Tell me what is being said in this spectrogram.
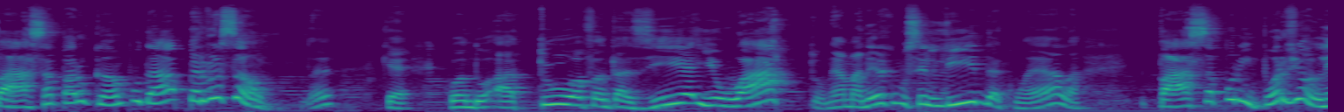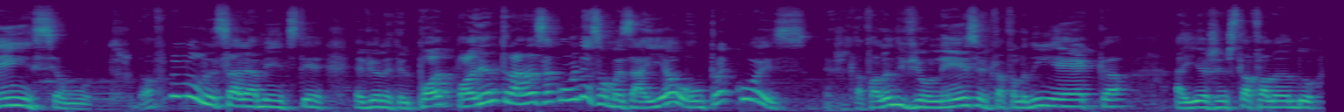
passa para o campo da perversão, né? que é quando a tua fantasia e o ato, né, a maneira como você lida com ela, passa por impor violência ao outro. Pedófilo não necessariamente tem, é violento, ele pode, pode entrar nessa combinação, mas aí é outra coisa. A gente está falando de violência, a gente está falando em ECA, aí a gente está falando,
